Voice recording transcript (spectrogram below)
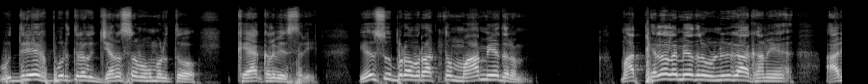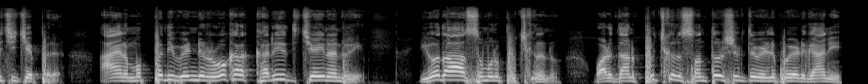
ఉద్రేకపూరితులకు జనసమూహములతో కేకలు వేసిరి. యేసుప్రభు రక్తం మా మీదను మా పిల్లల మీద ఉండిగా కానీ అరిచి చెప్పారు. ఆయన ముప్పది వెండి రూకల ఖరీదు చేయనని యోధాసమును పుచ్చుకునను. వాడు దాన్ని పుచ్చుకుని సంతోషంతో వెళ్ళిపోయాడు కానీ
